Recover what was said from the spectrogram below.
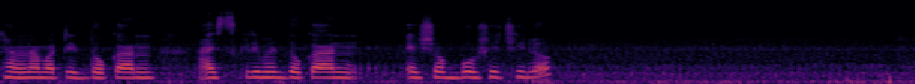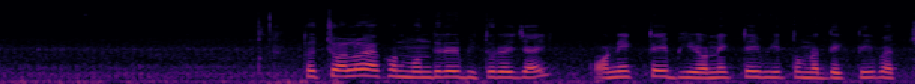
খেলনা বাটির দোকান, আইসক্রিমের দোকান এসব বসেছিল। তো চলো এখন মন্দিরের ভিতরে যাই। অনেকটাই ভিড় অনেকটাই ভিড় তোমরা দেখতেই পাচ্ছ।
